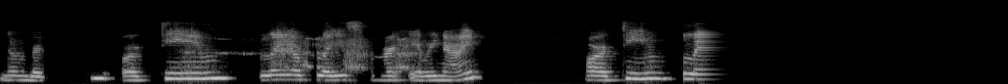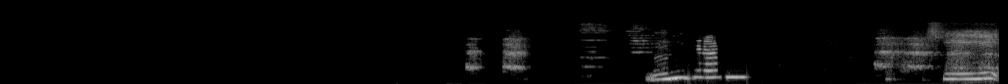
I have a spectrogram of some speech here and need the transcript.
Number our team player plays hard every night. Our team play. Miriam, She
